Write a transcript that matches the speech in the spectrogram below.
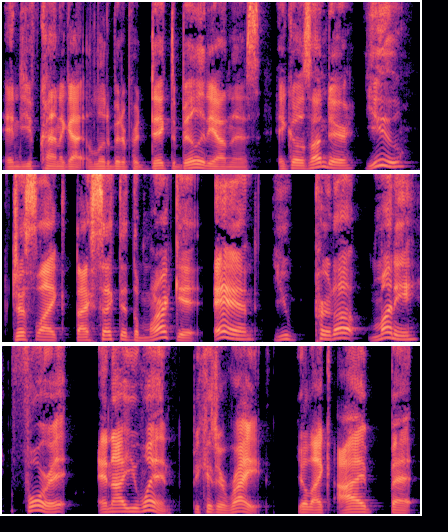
and you've kind of got a little bit of predictability on this, it goes under, you just like dissected the market and you put up money for it, and now you win because you're right. You're like, I bet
